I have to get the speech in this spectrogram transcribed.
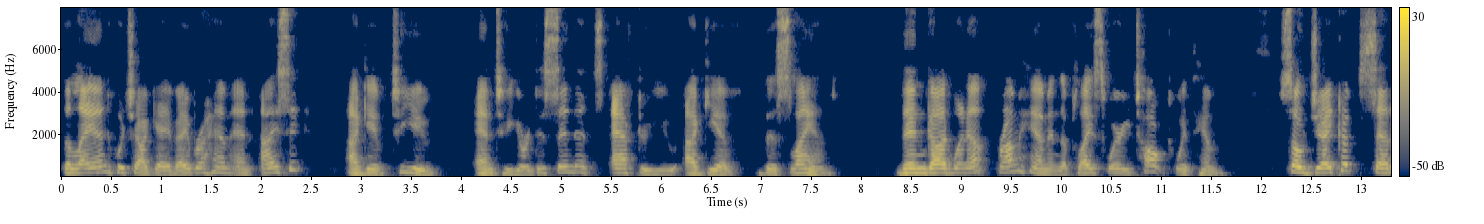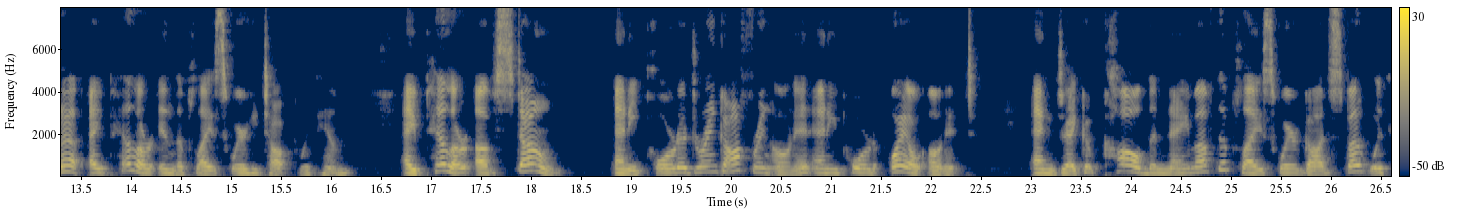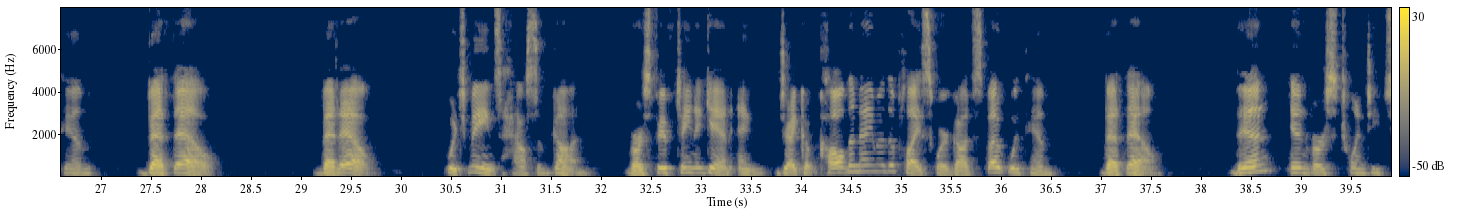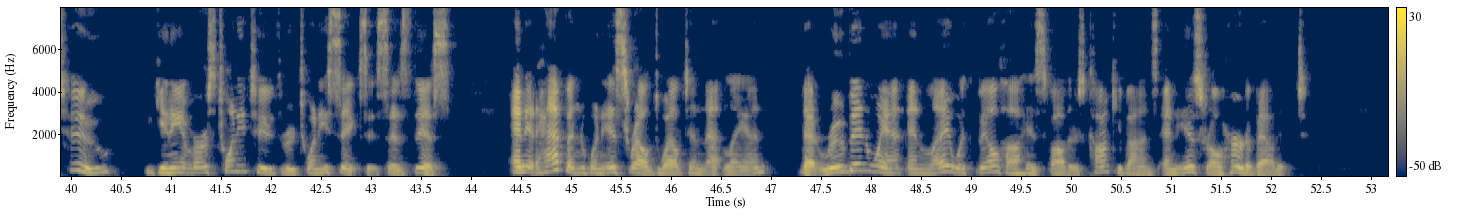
The land which I gave Abraham and Isaac, I give to you, and to your descendants after you I give this land. Then God went up from him in the place where he talked with him. So Jacob set up a pillar in the place where he talked with him, a pillar of stone. And he poured a drink offering on it, and he poured oil on it. And Jacob called the name of the place where God spoke with him Bethel. Bethel, which means house of God. Verse 15 again, and Jacob called the name of the place where God spoke with him Bethel. Then in verse 22, beginning at verse 22 through 26, it says this, and it happened when Israel dwelt in that land that Reuben went and lay with Bilhah his father's concubines, and Israel heard about it.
